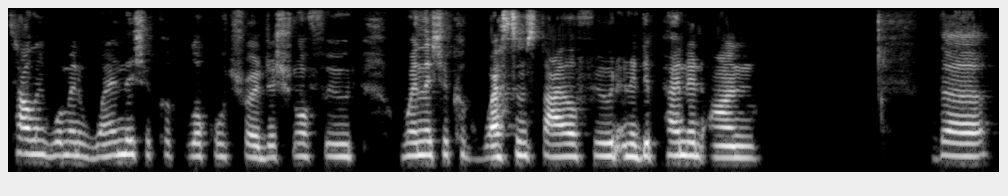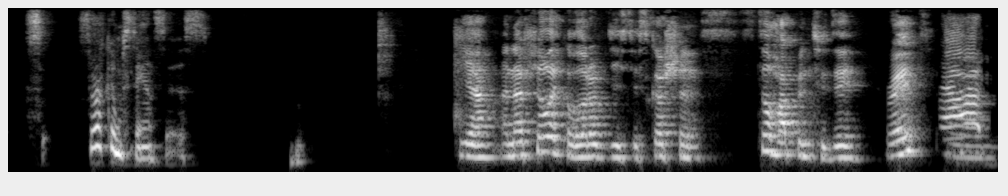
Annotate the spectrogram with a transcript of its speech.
telling women when they should cook local traditional food, when they should cook Western style food, and it depended on the circumstances. Yeah, and I feel like a lot of these discussions still happen today, right? Um,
